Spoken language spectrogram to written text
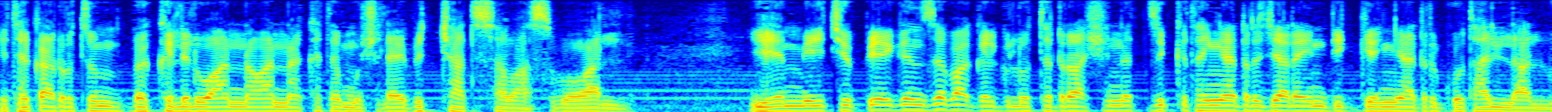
የተቀሩትም በክልል ዋና ዋና ከተሞች ላይ ብቻ ተሰባስበዋል። ይህም የኢትዮጵያ የገንዘብ አገልግሎት ተደራሽነት ዝቅተኛ ደረጃ ላይ እንዲገኝ አድርጎታል ይላሉ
